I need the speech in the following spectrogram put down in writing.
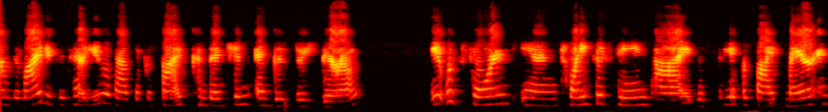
I'm delighted to tell you about the Forsyth Convention and Visitors Bureau. It was formed in 2015 by the City of Forsyth Mayor and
